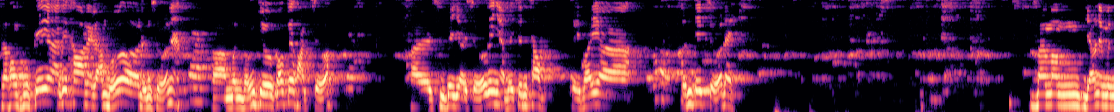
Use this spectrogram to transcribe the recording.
Là phòng cái cái kho này là hôm bữa định sửa nè. Và mình vẫn chưa có kế hoạch sửa. À, thì bây giờ sửa cái nhà vệ sinh xong thì phải uh, à, tính tiếp sửa đây. Mà, mà dạo này mình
